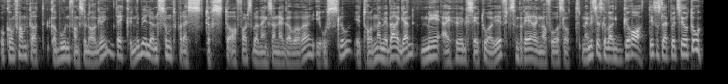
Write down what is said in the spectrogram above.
og kom fram til at karbonfangst og -lagring det kunne bli lønnsomt på de største avfallsbehandlingsanleggene våre, i Oslo, i Trondheim, i Bergen, med en høy CO2-avgift, som regjeringa har foreslått. Men hvis det skal være gratis å slippe ut CO2,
